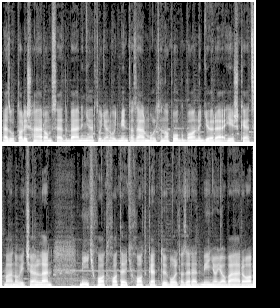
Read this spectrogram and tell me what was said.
Ezúttal is három szedben nyert, ugyanúgy, mint az elmúlt napokban Györe és Kecmánovics ellen. 4-6-6-1-6-2 volt az eredmény a javára.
